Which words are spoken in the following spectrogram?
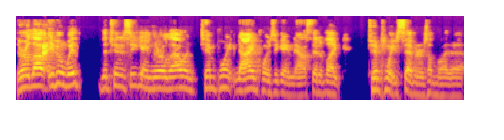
They're allowed even with the Tennessee game, they're allowing ten point nine points a game now instead of like ten point seven or something like that.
